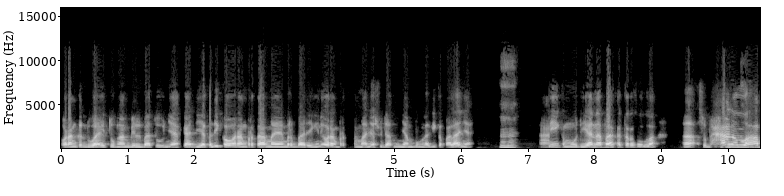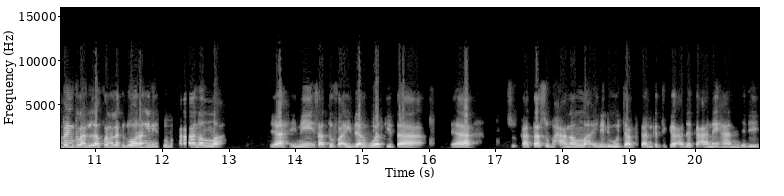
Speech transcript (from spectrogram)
orang kedua itu ngambil batunya, kayak dia kali ke orang pertama yang berbaring ini orang pertamanya sudah menyambung lagi kepalanya. Uh-huh. Nah, ini kemudian apa kata Rasulullah? Ah, Subhanallah, uh-huh. apa yang telah dilakukan oleh kedua orang ini? Subhanallah. Ya, ini satu faidah buat kita. Ya, kata Subhanallah ini diucapkan ketika ada keanehan. Jadi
